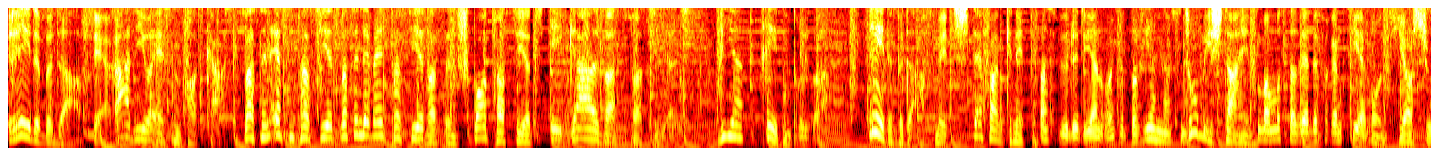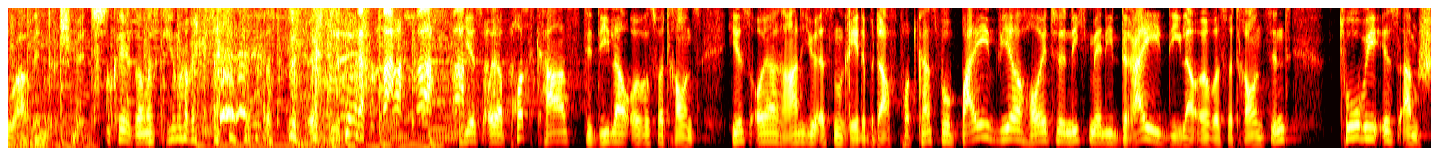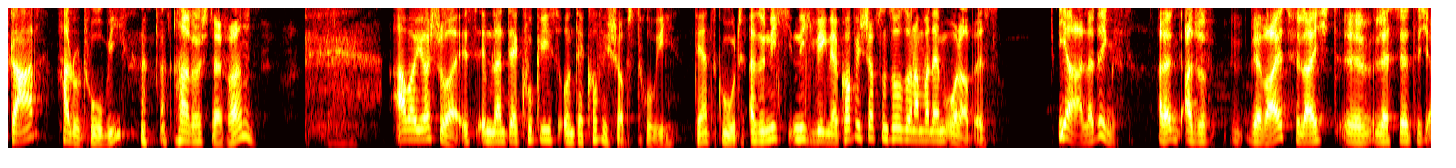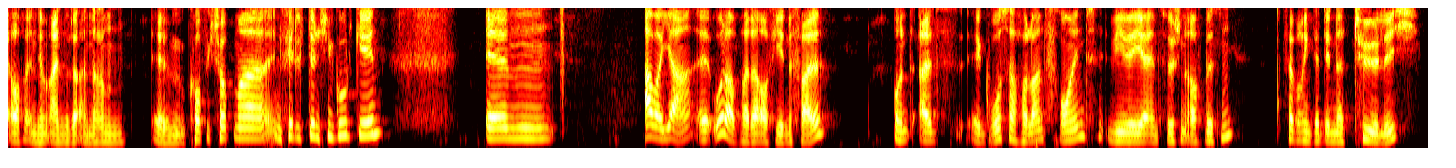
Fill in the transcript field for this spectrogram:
Redebedarf, der Radio Essen Podcast. Was in Essen passiert, was in der Welt passiert, was im Sport passiert, egal was passiert. Wir reden drüber. Redebedarf mit Stefan Knipp, Was würdet ihr an euch operieren lassen? Tobi Stein Man muss da sehr differenzieren. und Joshua Windelschmidt. Okay, sollen wir das Thema wechseln? Hier ist euer Podcast, die Dealer eures Vertrauens. Hier ist euer Radio Essen Redebedarf Podcast, wobei wir heute nicht mehr die drei Dealer eures Vertrauens sind. Tobi ist am Start. Hallo Tobi. Hallo Stefan. Aber Joshua ist im Land der Cookies und der Coffeeshops, Tobi. Der hat's gut. Also nicht, nicht wegen der Coffeeshops und so, sondern weil er im Urlaub ist. Ja, allerdings. Also, wer weiß, vielleicht äh, lässt er sich auch in dem einen oder anderen ähm, Coffeeshop mal ein Viertelstündchen gut gehen. Ähm, aber ja, äh, Urlaub hat er auf jeden Fall. Und als äh, großer Holland-Freund, wie wir ja inzwischen auch wissen, verbringt er den natürlich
